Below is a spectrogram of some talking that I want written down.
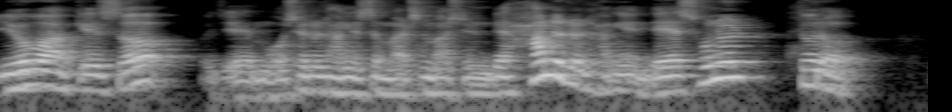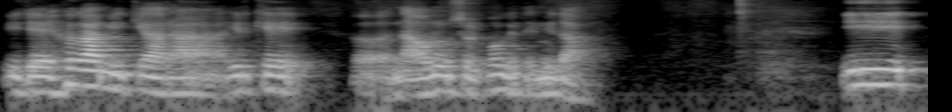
여호와께서 이제 모세를 향해서 말씀하시는데 하늘을 향해 내 손을 들어 이제 흑암이 있게 하라 이렇게 어, 나오는 것을 보게 됩니다. 이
